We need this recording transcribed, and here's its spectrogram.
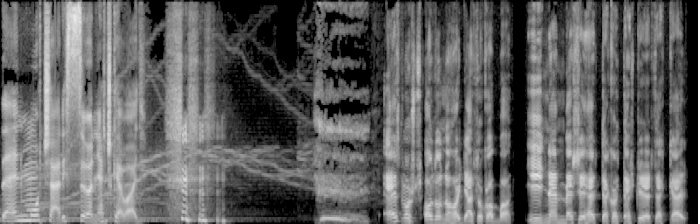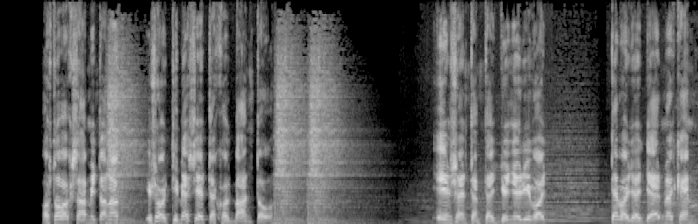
Te egy mocsári szörnyecske vagy. Ezt most azonnal hagyjátok abba. Így nem beszélhettek a testvéretekkel. A szavak számítanak, és ahogy ti beszéltek, az bántó. Én szerintem te gyönyörű vagy, te vagy a gyermekem,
